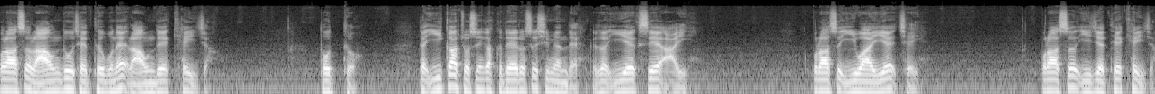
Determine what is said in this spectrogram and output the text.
플러스 라운드 z분의 라운드의 k죠. 도트. 일단 이값 줬으니까 그대로 쓰시면 돼. 그래서 2x의 i 플러스 2y의 j 플러스 2z의 k죠.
